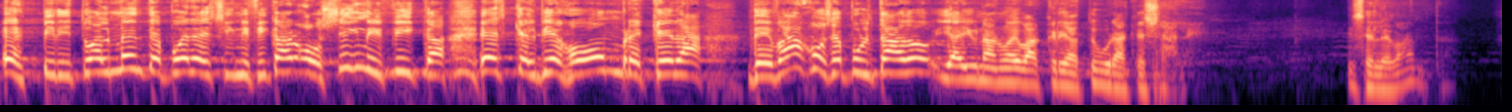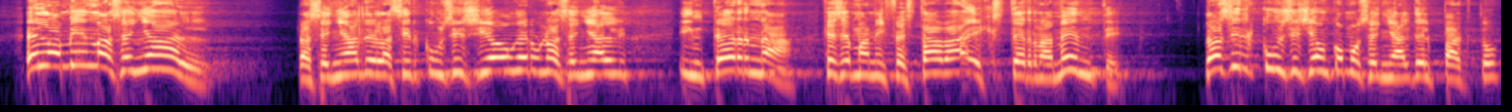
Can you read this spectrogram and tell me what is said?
espiritualmente puede significar o significa es que el viejo hombre queda debajo sepultado y hay una nueva criatura que sale y se levanta. Es la misma señal. La señal de la circuncisión era una señal interna que se manifestaba externamente. La circuncisión como señal del pacto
